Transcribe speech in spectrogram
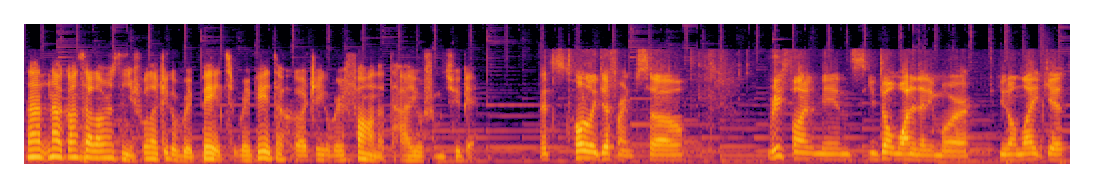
那那刚才 Lawrence 你说的这个 rebate, rebate 和这个 refund 它有什么区别？It's totally different. So, refund means you don't want it anymore. You don't like it.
